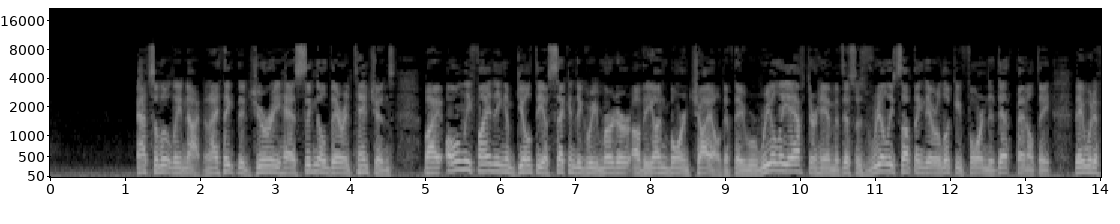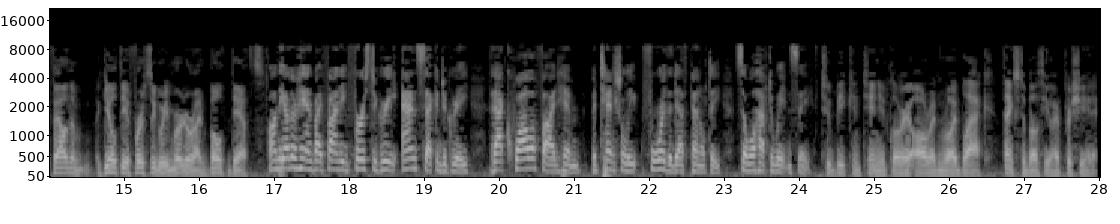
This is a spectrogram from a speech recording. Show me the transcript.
Absolutely not. And I think the jury has signaled their intentions by only finding him guilty of second degree murder of the unborn child. If they were really after him, if this was really something they were looking for in the death penalty, they would have found him guilty of first degree murder on both deaths. On the other hand, by finding first degree and second degree, that qualified him potentially for the death penalty. So we'll have to wait and see. To be continued. Gloria Allred and Roy Black, thanks to both of you. I appreciate it.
